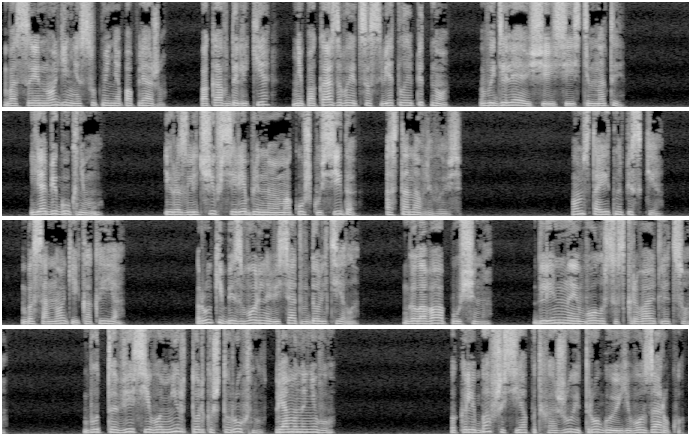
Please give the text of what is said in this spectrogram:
Босые ноги несут меня по пляжу, пока вдалеке не показывается светлое пятно, выделяющееся из темноты. Я бегу к нему и, различив серебряную макушку Сида, останавливаюсь. Он стоит на песке, босоногий, как и я. Руки безвольно висят вдоль тела, голова опущена, длинные волосы скрывают лицо. Будто весь его мир только что рухнул, прямо на него — Поколебавшись, я подхожу и трогаю его за руку.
